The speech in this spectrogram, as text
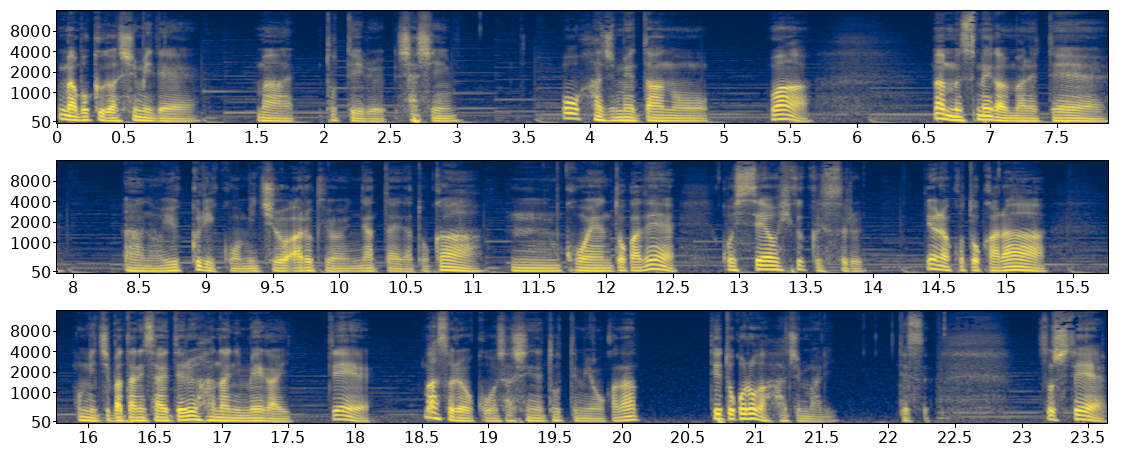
今僕が趣味でまあ撮っている写真を始めたのは、まあ、娘が生まれてあのゆっくりこう道を歩くようになったりだとかうん公園とかでこう姿勢を低くするっていうようなことから道端に咲いてる花に目がいってまあそれをこう写真で撮ってみようかなっていうところが始まりです。そして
